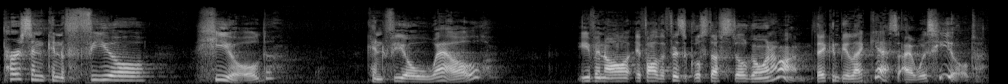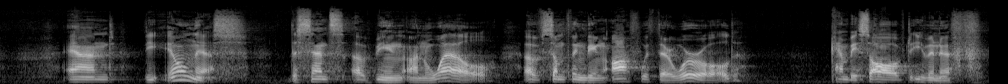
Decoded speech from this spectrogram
person can feel healed, can feel well, even all, if all the physical stuff's still going on. They can be like, yes, I was healed. And the illness, the sense of being unwell, of something being off with their world, can be solved even if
